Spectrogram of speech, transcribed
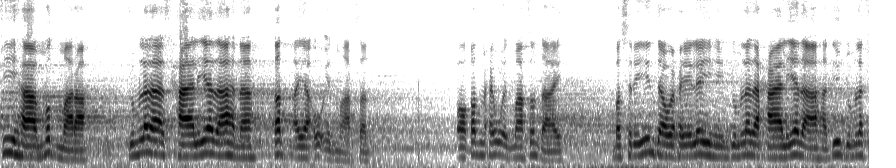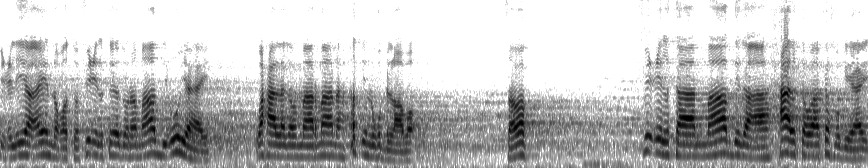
fiihaa mudmara. Jumladaas xaaliyada ahna qad ayaa u idmaarsan. Oo qad maxay u idmaarsan tahay? Basriyiinta waxay leeyihiin jumlada xaaliyada ah. Haddii jumlo ficliya ay noqoto ficilkeeduna maadi uu yahay waxaa laga maarmaan ah qad in lagu bilaabo. Sabab ficilkan maadiga ah xaalka waa ka fog yahay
